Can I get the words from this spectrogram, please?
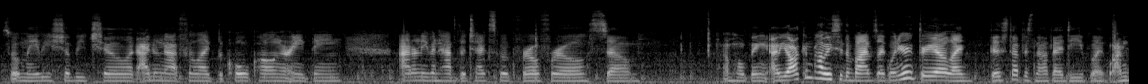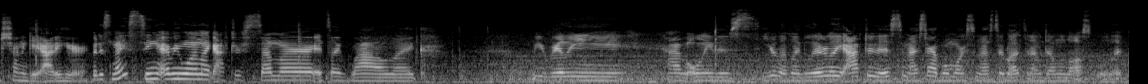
so maybe she'll be chill. Like I do not feel like the cold calling or anything. I don't even have the textbook for real, for real. So I'm hoping, y'all can probably see the vibes. Like when you're 3L, like this stuff is not that deep. Like I'm just trying to get out of here. But it's nice seeing everyone like after summer. It's like, wow, like we really have only this year left. Like literally after this semester, I have one more semester left and I'm done with law school. Like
